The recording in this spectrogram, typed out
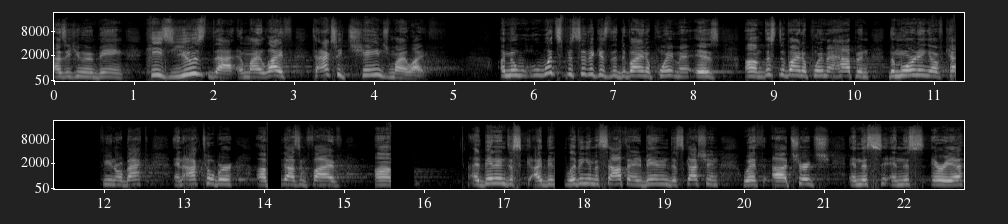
as a human being, He's used that in my life to actually change my life. I mean, what specific is the divine appointment? Is um, this divine appointment happened the morning of Kevin's funeral back in October of 2005. Um, I'd been in dis- I'd been living in the South and I'd been in discussion with a church in this in this area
